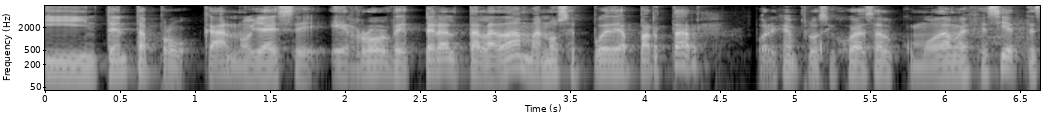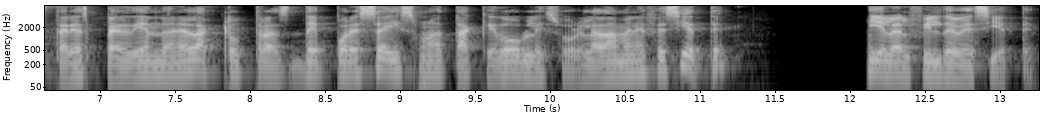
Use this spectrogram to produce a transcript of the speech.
y intenta provocar, ¿no? Ya ese error de Peralta la dama no se puede apartar. Por ejemplo, si juegas algo como dama F7, estarías perdiendo en el acto tras D por E6, un ataque doble sobre la dama en F7 y el alfil de B7.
